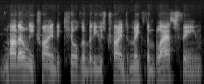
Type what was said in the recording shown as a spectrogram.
not only trying to kill them, but he was trying to make them blaspheme.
